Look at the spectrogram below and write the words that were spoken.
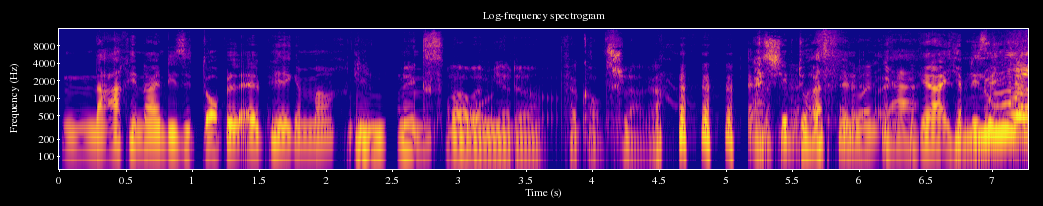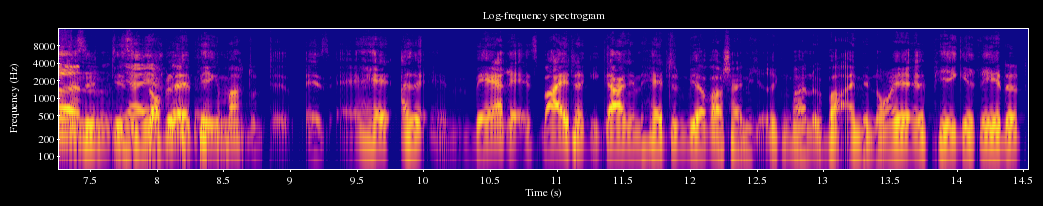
im Nachhinein diese Doppel-LP gemacht. Mhm. Nix war bei Oh. mir der Verkaufsschlager. Ja, stimmt, du hast nur, ja. Genau, ich habe diese, ich hab diese, diese ja, ja. Doppel-LP gemacht und äh, es hä- also äh, wäre es weitergegangen, hätten wir wahrscheinlich irgendwann über eine neue LP geredet.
